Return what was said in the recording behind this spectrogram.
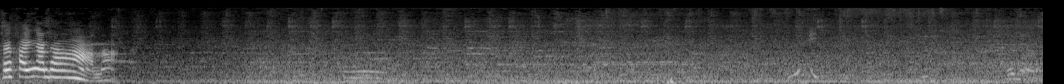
คล้ายๆงานทหารอะตัว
